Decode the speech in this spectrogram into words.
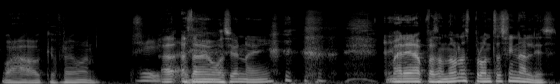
wow, qué fregón. Sí. Ah, Hasta me emociona, ¿eh? Mariana, pasando a unas preguntas finales.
